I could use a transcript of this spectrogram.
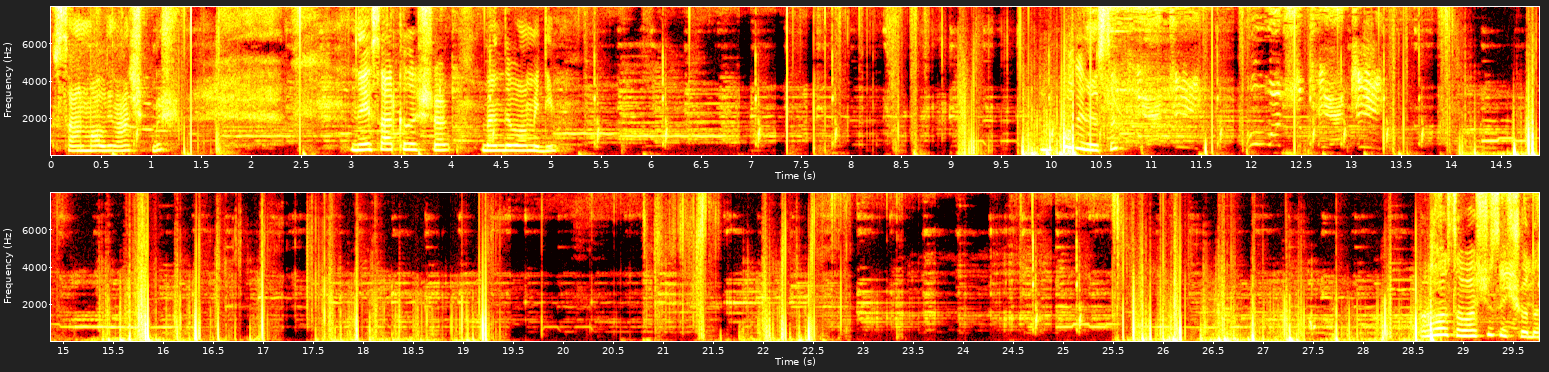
Sarmal yılan çıkmış. Neyse arkadaşlar ben devam edeyim. Denesin. Aa savaşçı seçiyor da.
